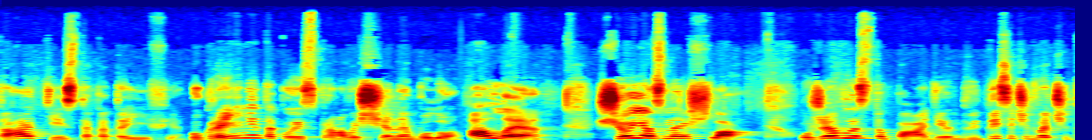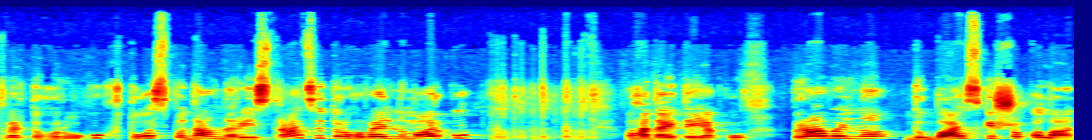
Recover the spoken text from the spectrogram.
та тіста катаїфі. В Україні такої справи ще не було. Але що я знайшла? Уже в листопаді 2024 року хтось подав на реєстрацію торговельну марку. Вгадайте, яку Правильно, дубайський шоколад.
